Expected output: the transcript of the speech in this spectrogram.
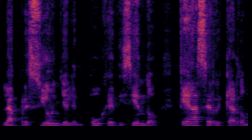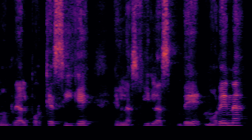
la presión y el empuje, diciendo qué hace Ricardo Monreal, por qué sigue en las filas de Morena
